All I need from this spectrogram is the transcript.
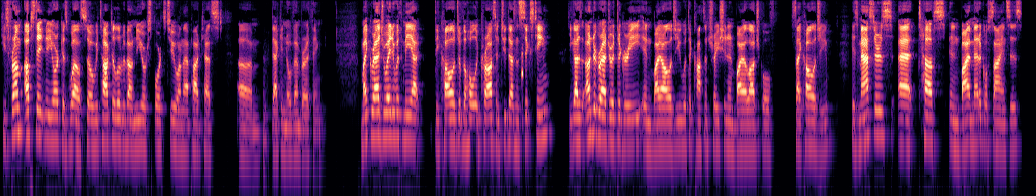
He's from upstate New York as well, so we talked a little bit about New York sports too on that podcast um, back in November, I think. Mike graduated with me at the College of the Holy Cross in 2016. He got his undergraduate degree in biology with a concentration in biological psychology, his master's at Tufts in biomedical sciences,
